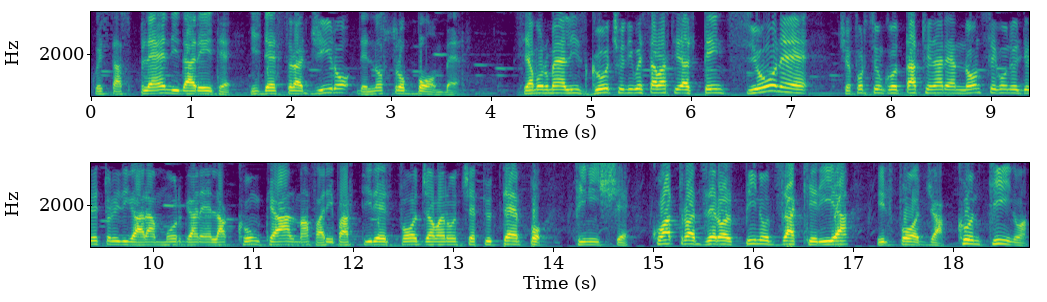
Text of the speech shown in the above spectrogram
questa splendida rete, il destro a giro del nostro bomber. Siamo ormai agli sgoccio di questa partita, attenzione! C'è forse un contatto in area non secondo il direttore di gara, Morganella con calma fa ripartire il Foggia ma non c'è più tempo, finisce 4-0 Alpino Zaccheria il Foggia continua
